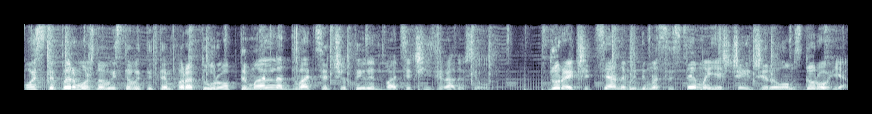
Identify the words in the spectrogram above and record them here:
Ось тепер можна виставити температуру оптимальна 24-26 градусів. До речі, ця невидима система є ще й джерелом здоров'я.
